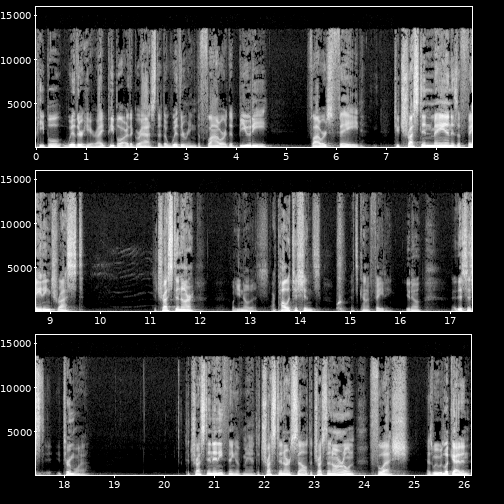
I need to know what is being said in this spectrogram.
People wither here, right? People are the grass, they're the withering, the flower, the beauty. Flowers fade. To trust in man is a fading trust. To trust in our, well, you know this, our politicians, whew, that's kind of fading, you know? It's just turmoil to trust in anything of man, to trust in ourselves, to trust in our own flesh, as we would look at in,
